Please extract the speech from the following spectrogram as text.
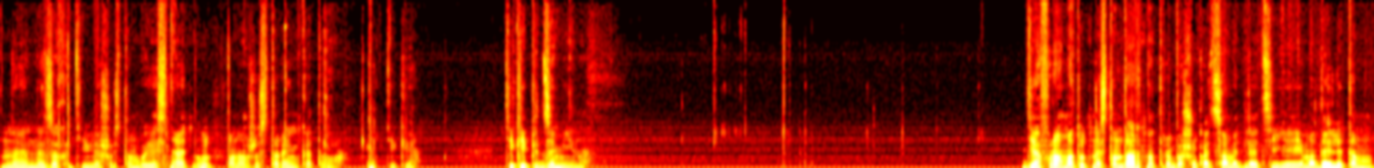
Не, не захотів я щось там виясняти. Ну, вона вже старенька, то тільки тільки під заміну. Діафрагма тут нестандартна, треба шукати саме для цієї моделі. Там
